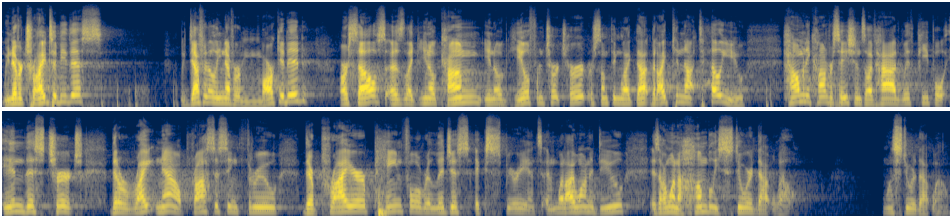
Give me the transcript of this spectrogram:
We never tried to be this. We definitely never marketed ourselves as like, you know, come, you know, heal from church hurt or something like that. But I cannot tell you how many conversations I've had with people in this church that are right now processing through their prior painful religious experience. And what I want to do is I want to humbly steward that well. I want to steward that well.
